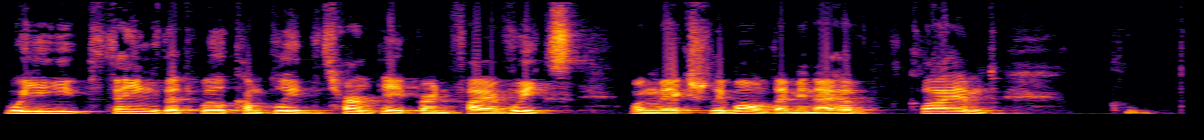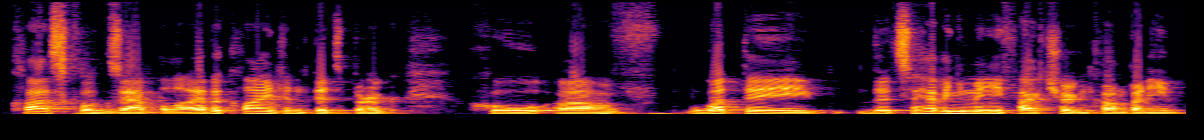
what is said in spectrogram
We think that we'll complete the term paper in five weeks when we actually won't. I mean, I have client classical example. I have a client in Pittsburgh who of what they that's having a heavy manufacturing company.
